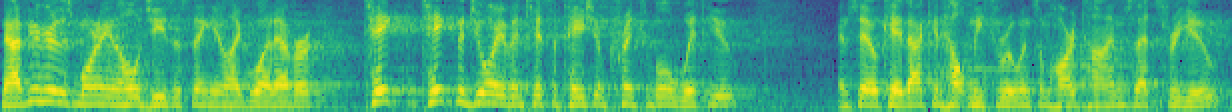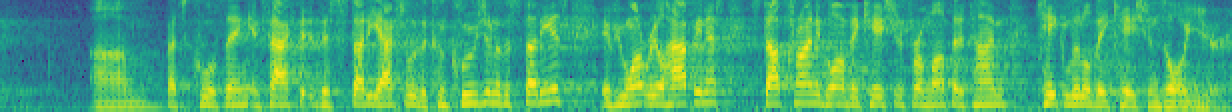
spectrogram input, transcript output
Now, if you're here this morning and the whole Jesus thing, you're like, whatever, take, take the joy of anticipation principle with you and say, okay, that can help me through in some hard times. That's for you. Um, that's a cool thing. In fact, this study actually, the conclusion of the study is if you want real happiness, stop trying to go on vacation for a month at a time. Take little vacations all year.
